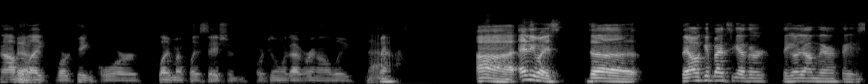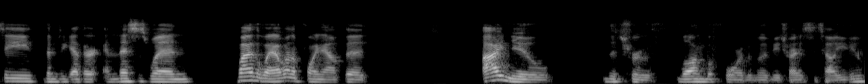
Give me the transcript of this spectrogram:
and I'll Yeah. be like working or playing my PlayStation or doing whatever, and I'll leave. Nah. Yeah. Uh, anyways, the they all get back together. They go down there. They see them together, and this is when. By the way, I want to point out that I knew the truth long before the movie tries to tell you.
